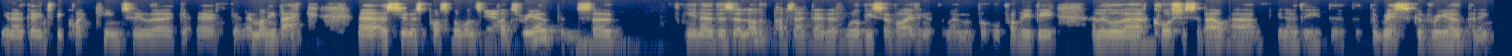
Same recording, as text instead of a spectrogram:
you know, going to be quite keen to uh, get their get their money back uh, as soon as possible once yeah. pubs reopen. So you know, there's a lot of pubs out there that will be surviving at the moment, but will probably be a little uh, cautious about, uh, you know, the, the, the risk of reopening.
